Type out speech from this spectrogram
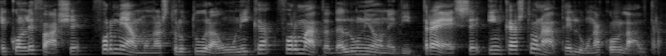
e con le fasce formiamo una struttura unica formata dall'unione di tre S incastonate l'una con l'altra.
